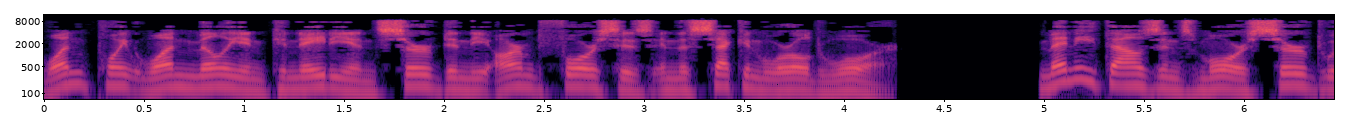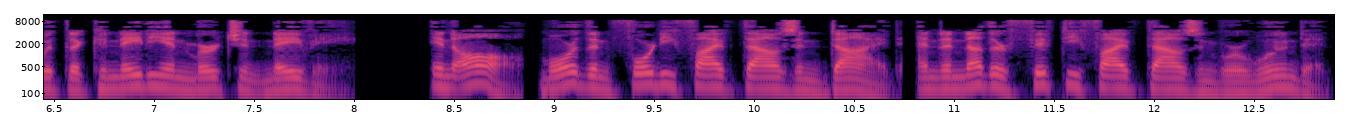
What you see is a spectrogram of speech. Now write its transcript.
1.1 million Canadians served in the armed forces in the Second World War. Many thousands more served with the Canadian Merchant Navy. In all, more than 45,000 died, and another 55,000 were wounded.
